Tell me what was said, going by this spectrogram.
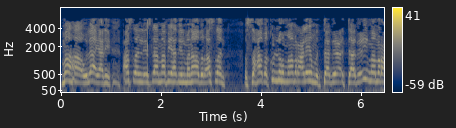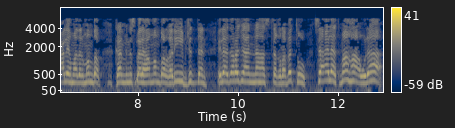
ما هؤلاء؟ يعني أصلا الإسلام ما في هذه المناظر أصلا. الصحابة كلهم ما مر عليهم التابع التابعين ما مر عليهم هذا المنظر. كان بالنسبة لها منظر غريب جدا إلى درجة أنها استغربته سألت ما هؤلاء؟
